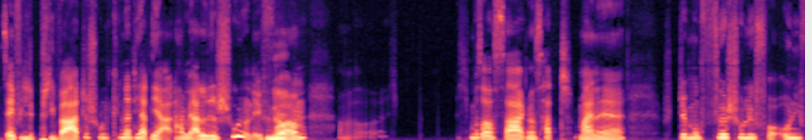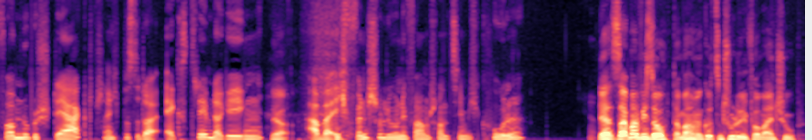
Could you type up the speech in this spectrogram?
sehr viele private Schulkinder, die hatten ja, haben ja alle eine Schuluniform. Aber ich, ich muss auch sagen, es hat meine Stimmung für Schuluniform nur bestärkt. Wahrscheinlich bist du da extrem dagegen. Ja. Aber ich finde Schuluniform schon ziemlich cool. Ja, sag mal wieso. Dann machen wir kurz einen Schuluniform-Einschub.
